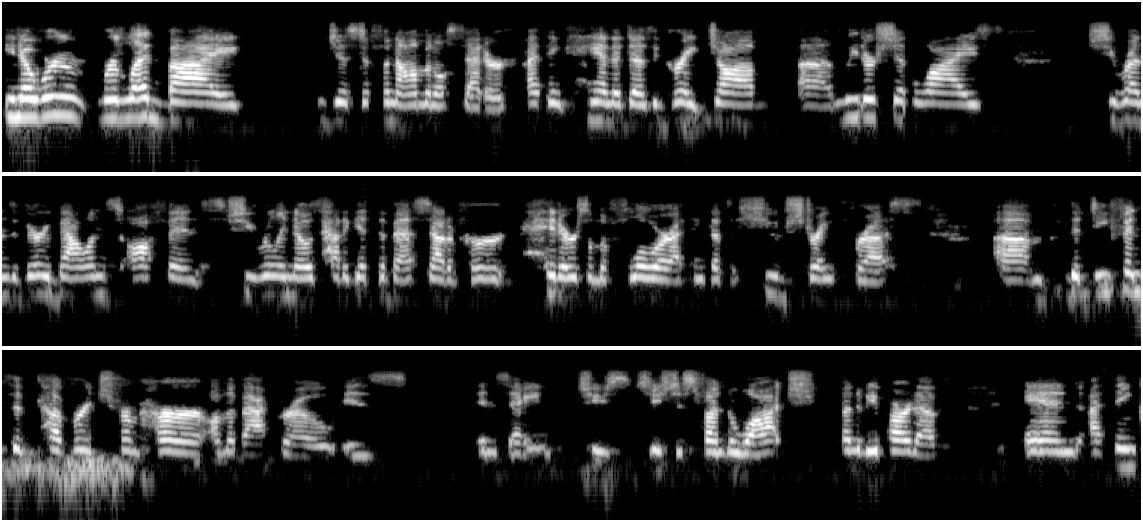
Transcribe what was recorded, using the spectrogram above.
you know, we're we're led by just a phenomenal setter. I think Hannah does a great job uh, leadership wise. She runs a very balanced offense. She really knows how to get the best out of her hitters on the floor. I think that's a huge strength for us. Um, the defensive coverage from her on the back row is insane. She's she's just fun to watch, fun to be a part of. And I think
